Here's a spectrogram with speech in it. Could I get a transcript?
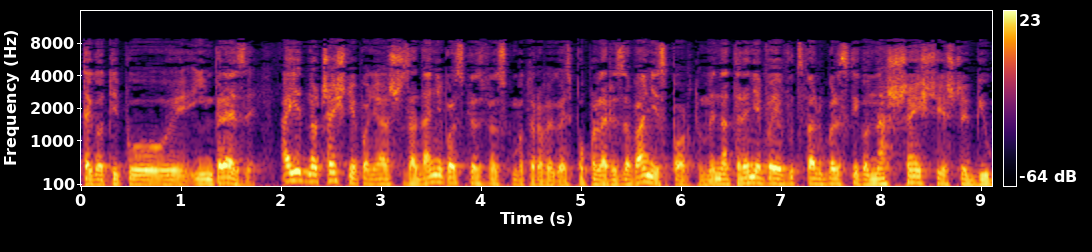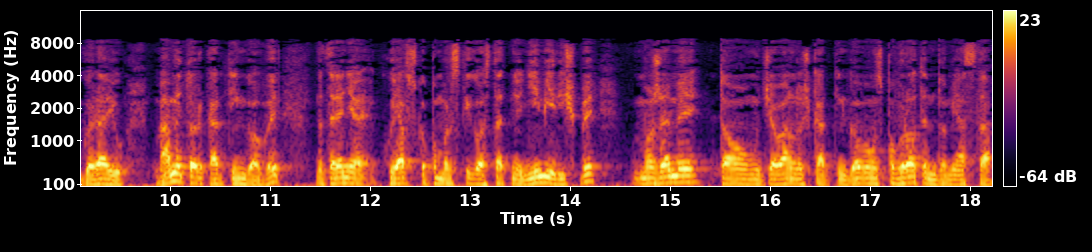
tego typu imprezy. A jednocześnie, ponieważ zadanie Polskiego Związku Motorowego jest popularyzowanie sportu, my na terenie województwa lubelskiego, na szczęście jeszcze w Biłgoraju, mamy tor kartingowy, na terenie Kujawsko-Pomorskiego ostatnio nie mieliśmy, możemy tą działalność kartingową z powrotem do miasta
